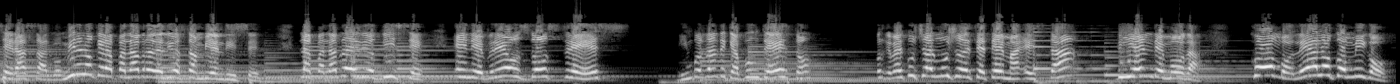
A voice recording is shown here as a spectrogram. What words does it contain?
será salvo. Miren lo que la palabra de Dios también dice. La palabra de Dios dice en Hebreos 2.3, es importante que apunte esto, porque va a escuchar mucho de este tema, está bien de moda. ¿Cómo? Léalo conmigo.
